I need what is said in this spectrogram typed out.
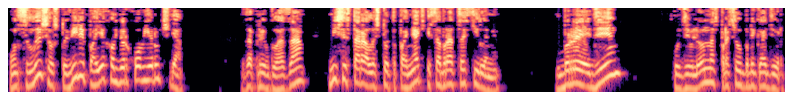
Он слышал, что Вилли поехал в верховье ручья». Закрыв глаза, Мисси старалась что-то понять и собраться силами. «Брэди?» — удивленно спросил бригадир.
